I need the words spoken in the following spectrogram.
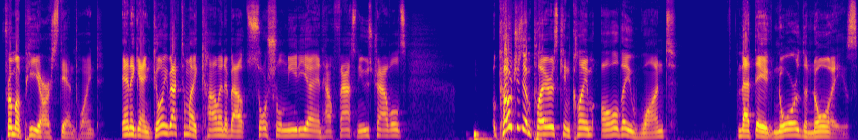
from a PR standpoint. And again, going back to my comment about social media and how fast news travels, coaches and players can claim all they want that they ignore the noise.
